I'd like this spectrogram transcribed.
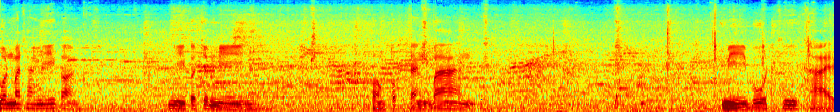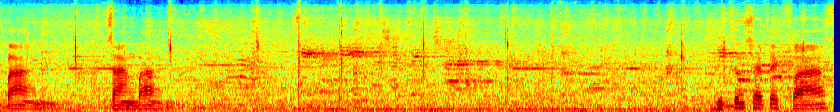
วนมาทางนี้ก่อน นี่ก็จะมีของตกแต่งบ้าน มีบูธที่ขายบ้าน สร้างบ้านมีเครื่องใช้ไฟฟ้าโซ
